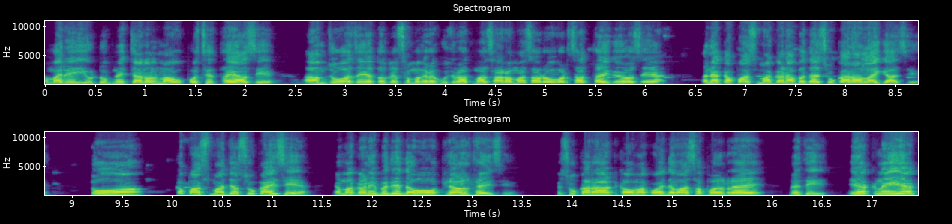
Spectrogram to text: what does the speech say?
અમારી યુટ્યુબની ચેનલમાં ઉપસ્થિત થયા છે. આમ જોવા જઈએ તો કે સમગ્ર ગુજરાતમાં સારામાં સારો વરસાદ થઈ ગયો છે અને કપાસમાં ઘણા બધા સુકારા લાગ્યા છે. તો કપાસમાં જે સુકાય છે, એમાં ઘણી બધી દવાઓ ફેલ થઈ છે. સુકારા અટકાવવામાં કોઈ દવા સફળ રહે નથી. એક ને એક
